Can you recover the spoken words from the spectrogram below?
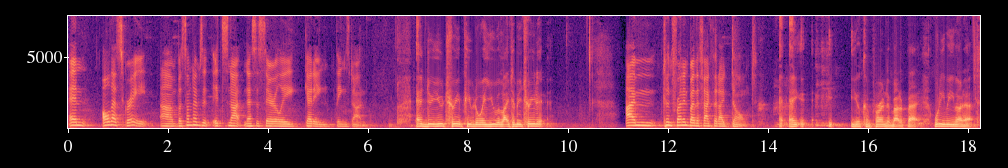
and all that's great. Um, but sometimes it, it's not necessarily getting things done. And do you treat people the way you would like to be treated? I'm confronted by the fact that I don't. And you're confronted by the fact. What do you mean by that?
